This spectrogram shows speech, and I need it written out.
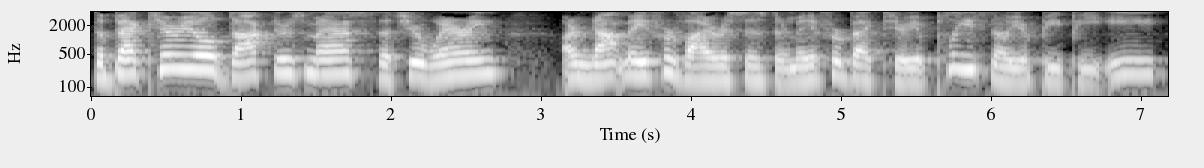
the bacterial doctor's masks that you're wearing are not made for viruses, they're made for bacteria. Please know your PPE.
